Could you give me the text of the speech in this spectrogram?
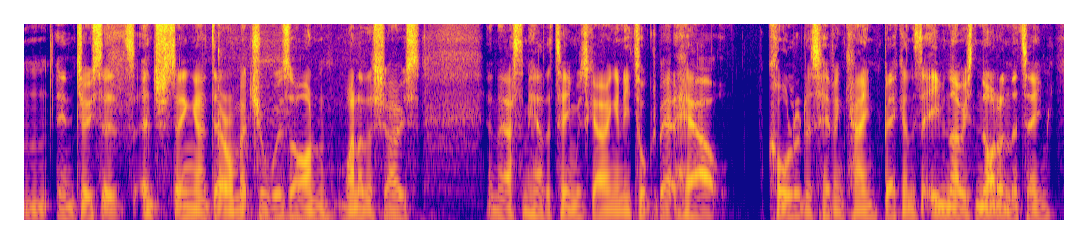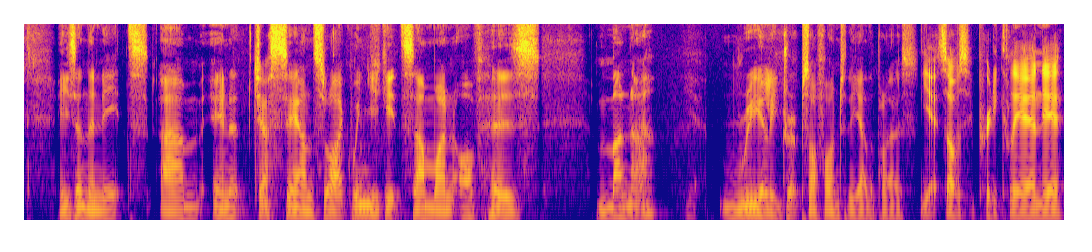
Mm, and Juice, it's interesting. Uh, Daryl Mitchell was on one of the shows, and they asked him how the team was going, and he talked about how cool it is having Kane back in the even though he's not in the team. He's in the nets, um, and it just sounds like when you get someone of his mana. Really drips off onto the other players. yeah, it's obviously pretty clear in their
